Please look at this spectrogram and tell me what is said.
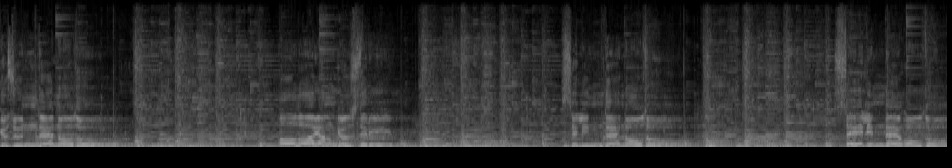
Gözünden olur? Ağlayan gözlerim. Selinden oldu Selinde oldu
